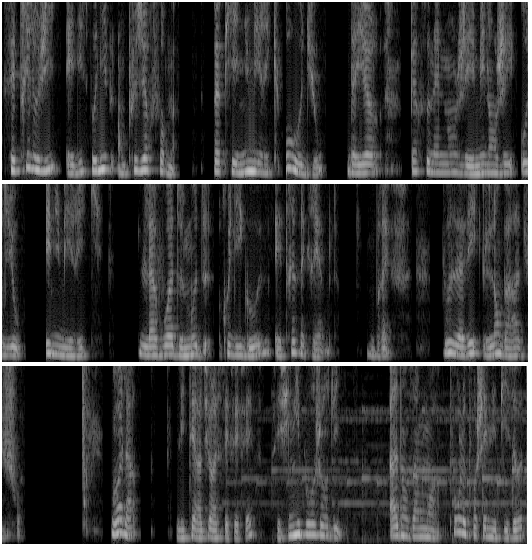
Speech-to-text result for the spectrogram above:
Cette trilogie est disponible en plusieurs formats papier numérique ou audio. D'ailleurs, personnellement, j'ai mélangé audio et numérique. La voix de Maude Rudigoz est très agréable. Bref, vous avez l'embarras du choix. Voilà, littérature SFFF, c'est fini pour aujourd'hui. À dans un mois pour le prochain épisode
